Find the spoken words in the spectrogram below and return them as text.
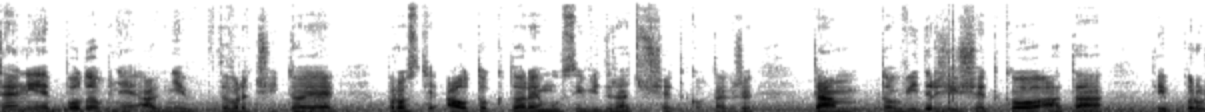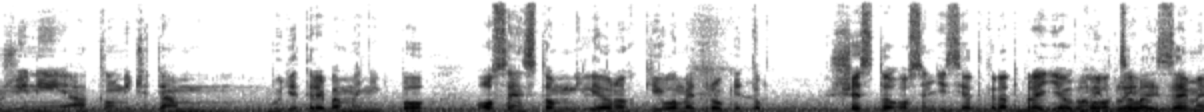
Ten je podobne, ak nie tvrdší. To je proste auto, ktoré musí vydržať všetko. Takže tam to vydrží všetko a tá, tie pružiny a tlmiče tam bude treba meniť po 800 miliónoch kilometrov, keď to 680 krát prejde okolo plyn. celej Zeme.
